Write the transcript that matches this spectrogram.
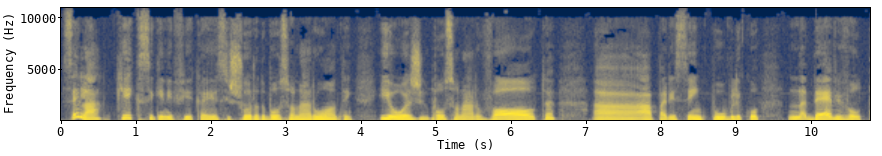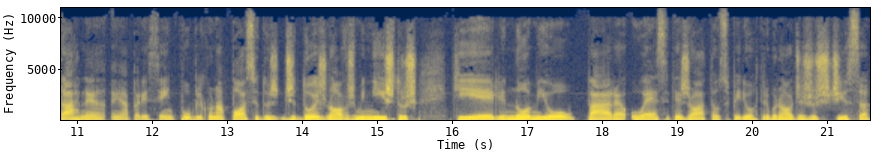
sei lá, o que, que significa esse choro do Bolsonaro ontem. E hoje, Bolsonaro volta a, a aparecer em público deve voltar né, a aparecer em público na posse dos, de dois novos ministros que ele nomeou para o STJ, o Superior Tribunal de Justiça.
